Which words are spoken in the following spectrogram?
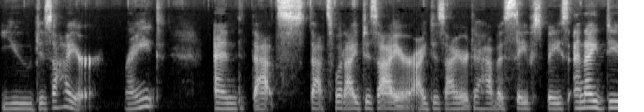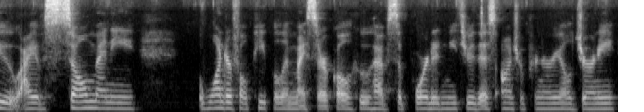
you desire, right? And that's that's what I desire. I desire to have a safe space and I do. I have so many wonderful people in my circle who have supported me through this entrepreneurial journey.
